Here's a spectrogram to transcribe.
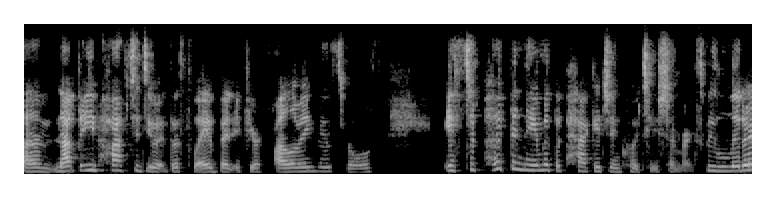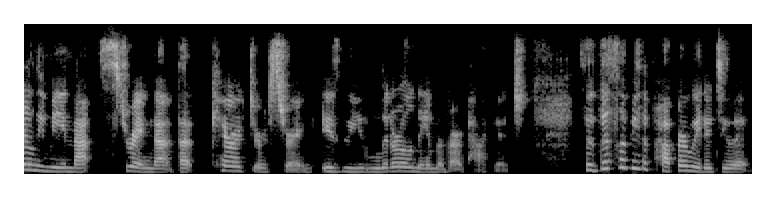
um, not that you have to do it this way, but if you're following those rules, is to put the name of the package in quotation marks. We literally mean that string, that, that character string is the literal name of our package. So this would be the proper way to do it.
